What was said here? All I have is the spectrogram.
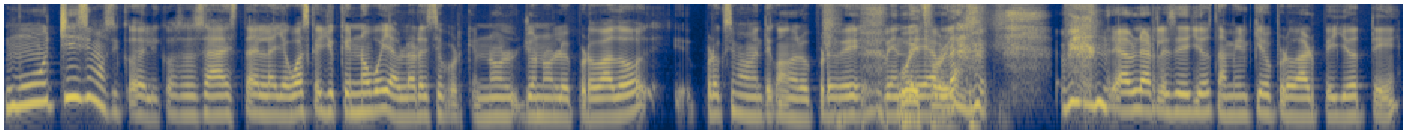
muchísimos psicodélicos. O sea, está el ayahuasca. Yo que no voy a hablar de ese porque no, yo no lo he probado. Próximamente cuando lo pruebe vendré a, hablar, vendré a hablarles de ellos. También quiero probar peyote.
